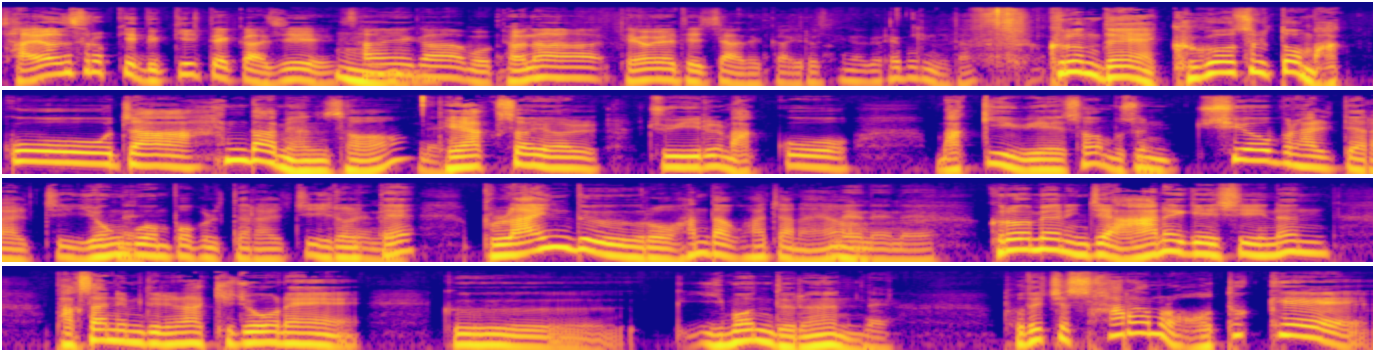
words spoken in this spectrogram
자연스럽게 느낄 때까지 음. 사회가 뭐 변화되어야 되지 않을까 이런 생각을 해봅니다. 그런데 그것을 또 막고자 한다면서 네. 대학 서열 주의를 막고 막기 위해서 무슨 취업을 할 때랄지 연구원 네. 뽑을 때랄지 이럴 네네. 때 블라인드로 한다고 하잖아요. 네네네. 그러면 이제 안에 계시는 박사님들이나 기존의 그 임원들은 네. 도대체 사람을 어떻게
